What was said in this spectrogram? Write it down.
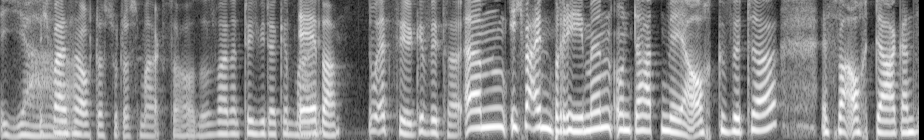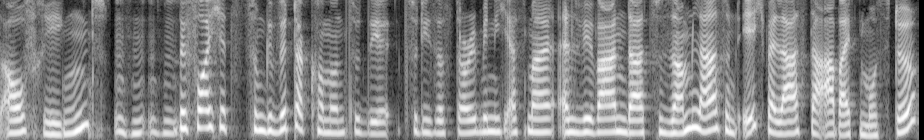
Ja. Ich weiß ja auch, dass du das magst zu Hause. Das war natürlich wieder gemein. Äber. Nur erzähl, Gewitter. Ähm, ich war in Bremen und da hatten wir ja auch Gewitter. Es war auch da ganz aufregend. Bevor ich jetzt zum Gewitter komme und zu, der, zu dieser Story, bin ich erstmal, also wir waren da zusammen, Lars und ich, weil Lars da arbeiten musste.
